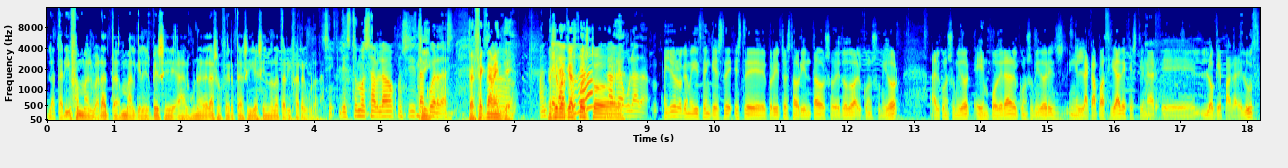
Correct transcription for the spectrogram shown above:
la tarifa más barata, mal que les pese a alguna de las ofertas, sigue siendo la tarifa regulada. Sí, de esto hemos hablado, no sé si te acuerdas. Perfectamente. Ah, no sé por qué has puesto. La eh, regulada. Ellos lo que me dicen que este, este proyecto está orientado sobre todo al consumidor al consumidor, empoderar al consumidor en, la capacidad de gestionar eh, lo que paga de luz,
